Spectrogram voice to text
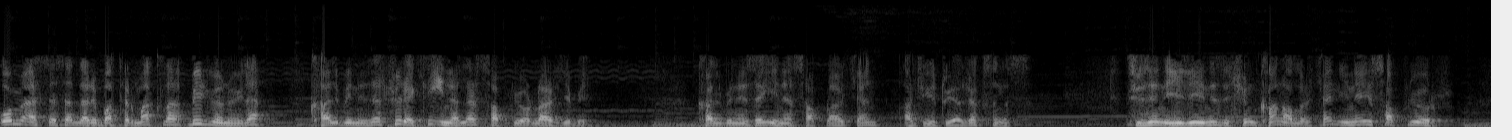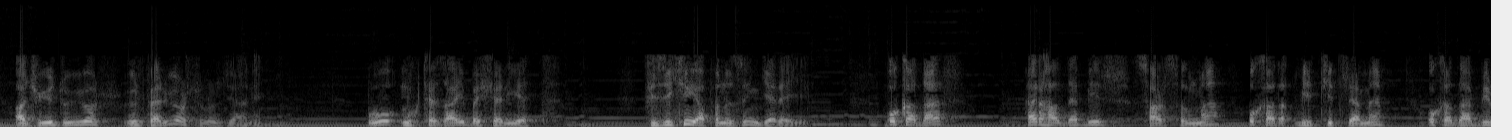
o müesseseleri batırmakla bir yönüyle kalbinize sürekli ineler saplıyorlar gibi. Kalbinize iğne saplarken acıyı duyacaksınız. Sizin iyiliğiniz için kan alırken iğneyi saplıyor. Acıyı duyuyor, ürperiyorsunuz yani. Bu muktezai beşeriyet. Fiziki yapınızın gereği. O kadar herhalde bir sarsılma, o kadar bir titreme, o kadar bir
